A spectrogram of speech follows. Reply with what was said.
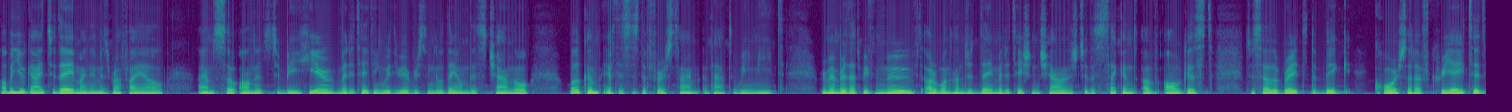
I'll be your guide today. My name is Raphael. I am so honored to be here meditating with you every single day on this channel. Welcome if this is the first time that we meet. Remember that we've moved our 100 day meditation challenge to the 2nd of August to celebrate the big course that I've created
